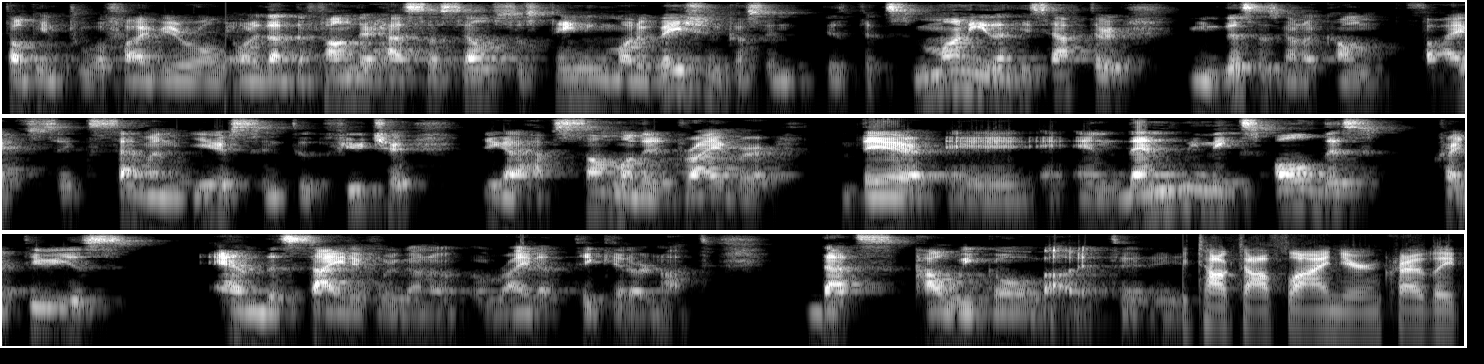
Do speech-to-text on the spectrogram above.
talking to a five year old, or that the founder has a self sustaining motivation because if it's money that he's after, I mean, this is going to come five, six, seven years into the future. You got to have some other driver there. Uh, and then we mix all this criteria and decide if we're going to write a ticket or not that's how we go about it. We talked offline. You're incredibly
